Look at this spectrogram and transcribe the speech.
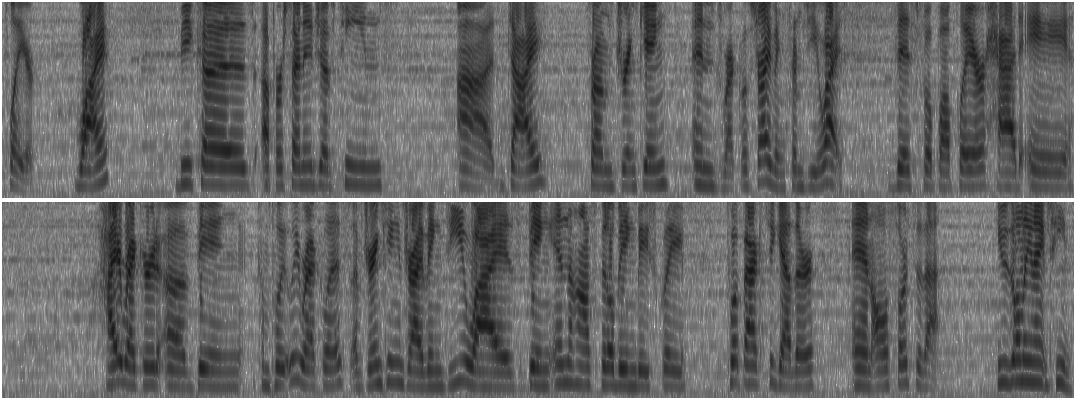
player. Why? Because a percentage of teens uh, die from drinking and reckless driving from DUIs. This football player had a high record of being completely reckless, of drinking driving, DUIs, being in the hospital, being basically put back together, and all sorts of that. He was only 19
